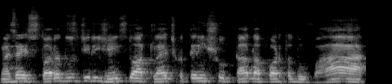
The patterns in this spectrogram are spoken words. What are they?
mas é a história dos dirigentes do Atlético terem chutado a porta do VAR.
